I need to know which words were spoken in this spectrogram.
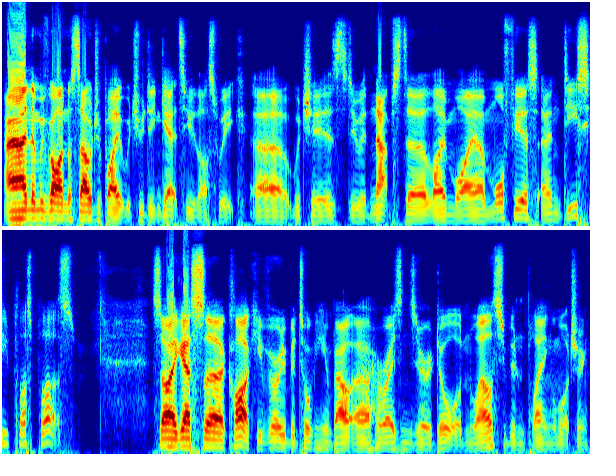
And then we've got a nostalgia bite, which we didn't get to last week, uh, which is to do with Napster, LimeWire, Morpheus, and DC++. So I guess uh, Clark, you've already been talking about uh, Horizon Zero Dawn. What else you've been playing and watching?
